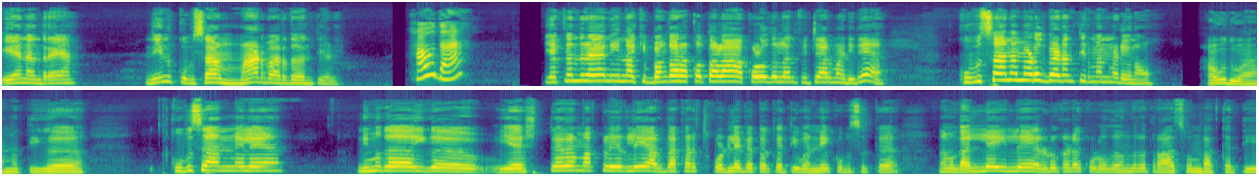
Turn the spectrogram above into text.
ಏನಂದ್ರೆ ನೀನು ಕುಬ್ಸ ಮಾಡಬಾರ್ದು ಅಂತೇಳಿ. ಹೌದಾ? ಯಾಕಂದ್ರೆ ನೀನು ಆಕಿ ಬಂಗಾರ ಹಾಕೋತಾಳ ಹಾಕೊಳ್ಳೋದಿಲ್ಲ ಅಂತ ವಿಚಾರ ಮಾಡಿದೆ. ಕುಬ್ಸಾನ ಮಾಡೋದು ಬೇಡ ಅಂತ ತೀರ್ಮಾನ ಮಾಡಿವಿ ನಾವು. ಹೌದ್ವಾ ಮತ್ತೀಗ ಕುಬುಸ ಅಂದಮೇಲೆ ನಿಮ್ಗ ಈಗ ಎಷ್ಟೆಲ್ಲ ಮಕ್ಳು ಇರ್ಲಿ ಅರ್ಧ ಖರ್ಚು ಕೊಡ್ಲೇಬೇಕಾಕತಿ ಒಂದೇ ಕುಬಸಕ್ಕೆ. ನಮ್ಗೆ ಅಲ್ಲೇ ಇಲ್ಲೇ ಎರಡು ಕಡೆ ಕೊಡೋದು ಅಂದ್ರೆ ತ್ರಾಸ ಒಂದು ಆಕತಿ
